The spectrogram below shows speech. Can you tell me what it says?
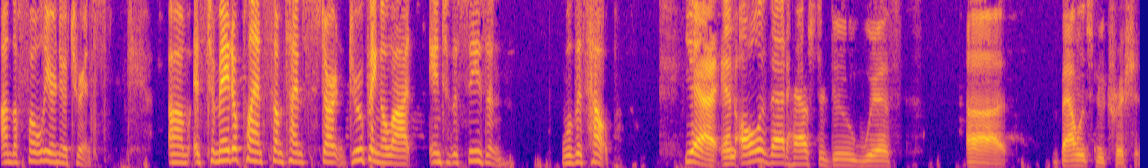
on the foliar nutrients. Um, as tomato plants sometimes start drooping a lot into the season, will this help? Yeah, and all of that has to do with uh, balanced nutrition,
